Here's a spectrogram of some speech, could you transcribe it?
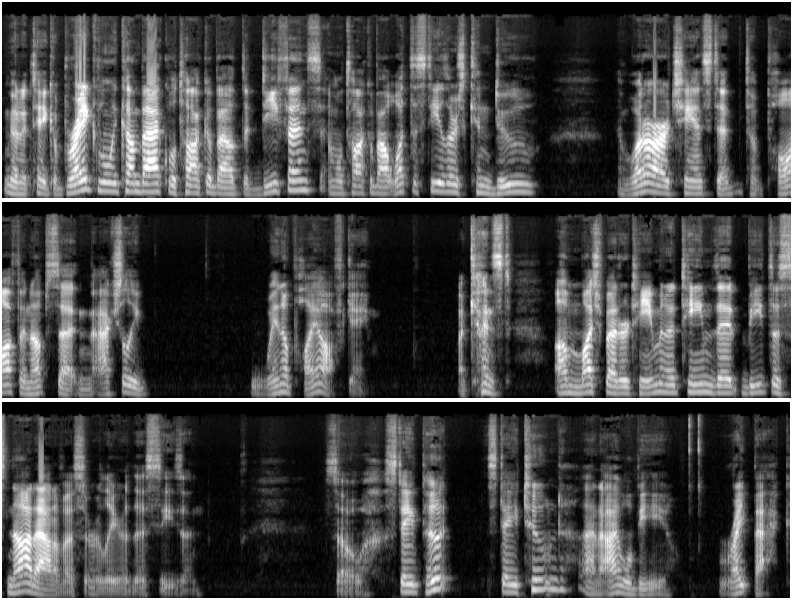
I'm going to take a break. When we come back, we'll talk about the defense and we'll talk about what the Steelers can do and what are our chance to to pull off an upset and actually win a playoff game against a much better team and a team that beat the snot out of us earlier this season. So stay put, stay tuned, and I will be right back.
